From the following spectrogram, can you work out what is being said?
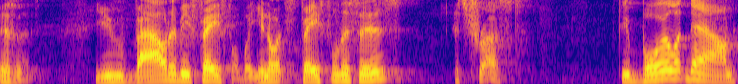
isn't it? You vow to be faithful, but you know what faithfulness is? It's trust. If you boil it down,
